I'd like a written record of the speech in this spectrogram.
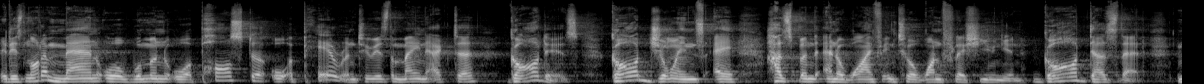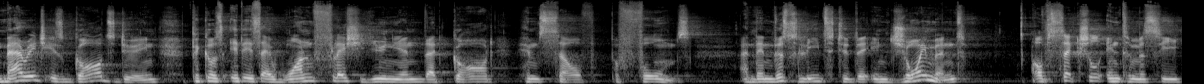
it is not a man or a woman or a pastor or a parent who is the main actor. God is. God joins a husband and a wife into a one flesh union. God does that. Marriage is God's doing because it is a one flesh union that God Himself performs. And then this leads to the enjoyment of sexual intimacy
